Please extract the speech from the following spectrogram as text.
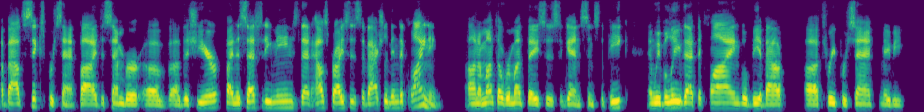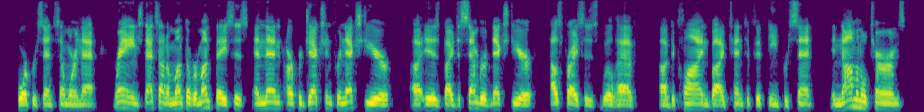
about 6% by December of uh, this year. By necessity means that house prices have actually been declining on a month over month basis, again, since the peak. And we believe that decline will be about uh, 3%, maybe 4%, somewhere in that range. That's on a month over month basis. And then our projection for next year uh, is by December of next year, house prices will have uh, declined by 10 to 15%. In nominal terms,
